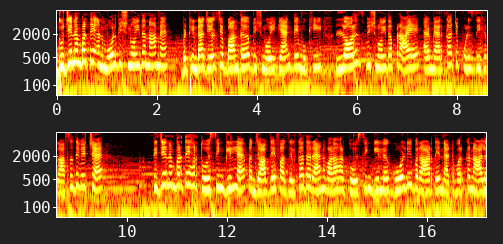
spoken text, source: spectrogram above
ਦੂਜੇ ਨੰਬਰ ਤੇ ਅਨਮੋਲ ਬਿਸ਼ਨੋਈ ਦਾ ਨਾਮ ਹੈ। ਬਠਿੰਡਾ ਜੇਲ੍ਹ 'ਚ ਬੰਦ ਬਿਸ਼ਨੋਈ ਗੈਂਗ ਦੇ ਮੁਖੀ ਲਾਰੈਂਸ ਬਿਸ਼ਨੋਈ ਦਾ ਭਰਾ ਹੈ। ਅਮਰੀਕਾ 'ਚ ਪੁਲਿਸ ਦੀ ਹਿਰਾਸਤ ਦੇ ਵਿੱਚ ਹੈ। ਤੀਜੇ ਨੰਬਰ ਤੇ ਹਰਤੋਜ ਸਿੰਘ ਗਿੱਲ ਹੈ। ਪੰਜਾਬ ਦੇ ਫਾਜ਼ਿਲਕਾ ਦਾ ਰਹਿਣ ਵਾਲਾ ਹਰਤੋਜ ਸਿੰਘ ਗਿੱਲ ਗੋਲਡੀ ਬਰਾੜ ਦੇ ਨੈਟਵਰਕ ਨਾਲ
